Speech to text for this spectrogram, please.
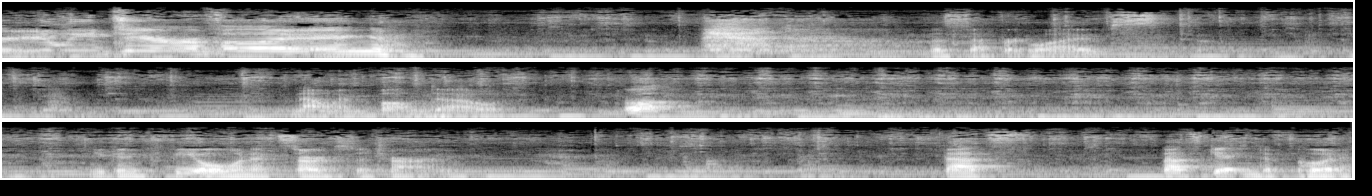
really terrifying. Man, the Stepford Wives. Now I'm bummed out. Oh! You can feel when it starts to turn. That's that's getting to pudding.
